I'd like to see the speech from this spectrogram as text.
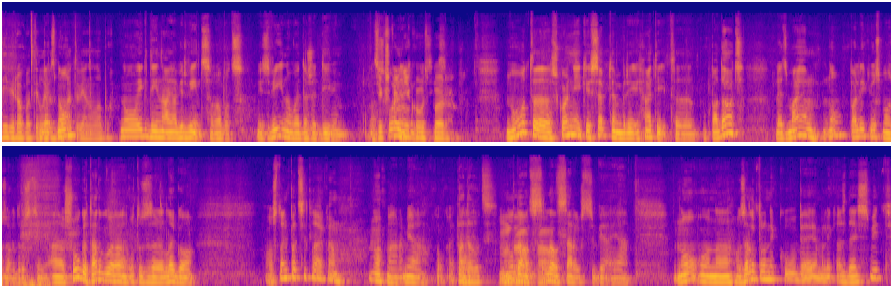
divi roboti, lai Bet, nu, uzbūvētu vienu labu. Nu, ikdienā jau ir viens robots, iz vienu vai daži divi. Cik škoļnieku vispār? Nu, ot, skolnieki septembrī atīt eh, padaudz, līdz maijam nu, palika jūs mazāk drusciņi. Šogad atgoja ot uz eh, Lego 18 laikam. Nu, apmēram, jā, kaut kā tā. Padaudz. Nu, Nu, daudz, daudz, daudz. liels saraksts bija, jā. Nu, un uh, uz elektroniku bija, man liekas, 10,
